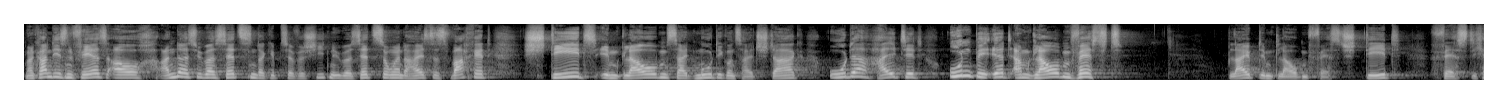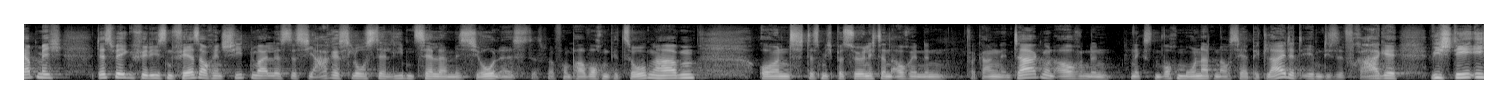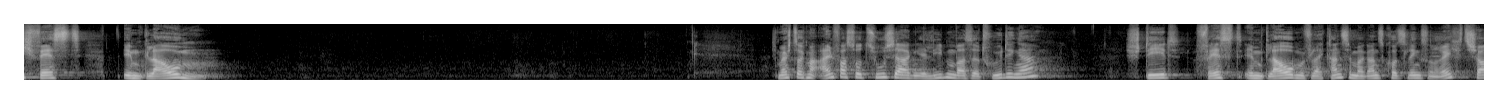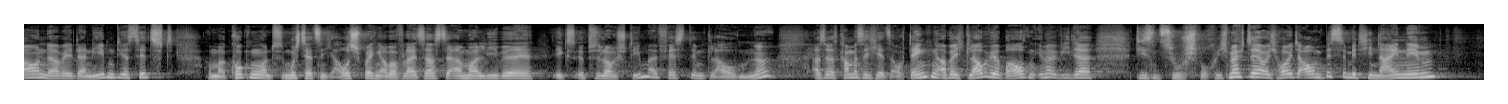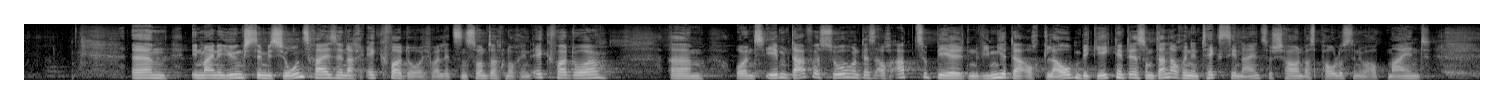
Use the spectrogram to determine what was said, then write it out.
Man kann diesen Vers auch anders übersetzen, da gibt es ja verschiedene Übersetzungen. Da heißt es, wachet, steht im Glauben, seid mutig und seid stark oder haltet unbeirrt am Glauben fest. Bleibt im Glauben fest, steht fest. Ich habe mich deswegen für diesen Vers auch entschieden, weil es das Jahreslos der Liebenzeller Mission ist, das wir vor ein paar Wochen gezogen haben und das mich persönlich dann auch in den vergangenen Tagen und auch in den nächsten Wochen, Monaten auch sehr begleitet, eben diese Frage, wie stehe ich fest im Glauben? Ich möchte euch mal einfach so zusagen, ihr lieben Wassertrüdinger, steht fest im Glauben. Vielleicht kannst du mal ganz kurz links und rechts schauen, da wer neben dir sitzt und mal gucken. Und du musst jetzt nicht aussprechen, aber vielleicht sagst du einmal, liebe XY, steh mal fest im Glauben. Ne? Also das kann man sich jetzt auch denken, aber ich glaube, wir brauchen immer wieder diesen Zuspruch. Ich möchte euch heute auch ein bisschen mit hineinnehmen ähm, in meine jüngste Missionsreise nach Ecuador. Ich war letzten Sonntag noch in Ecuador. Ähm, und eben da versuchen, das auch abzubilden, wie mir da auch Glauben begegnet ist, um dann auch in den Text hineinzuschauen, was Paulus denn überhaupt meint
